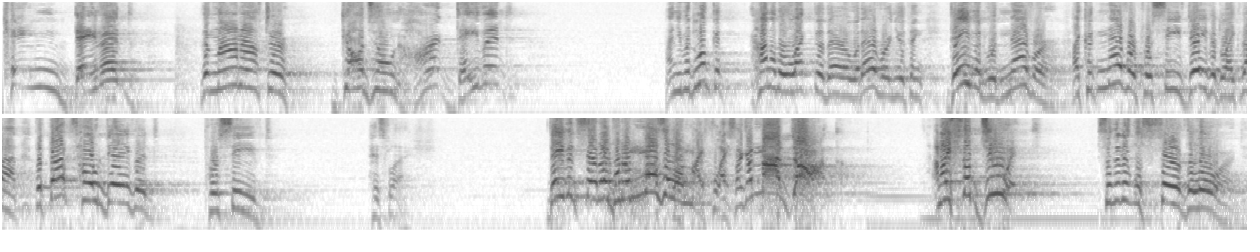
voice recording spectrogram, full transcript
King David? The man after God's own heart? David? And you would look at Hannibal Lecter there or whatever, and you think, David would never, I could never perceive David like that. But that's how David perceived his flesh. David said, I put a muzzle on my flesh like a mad dog, and I subdue it so that it will serve the Lord.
